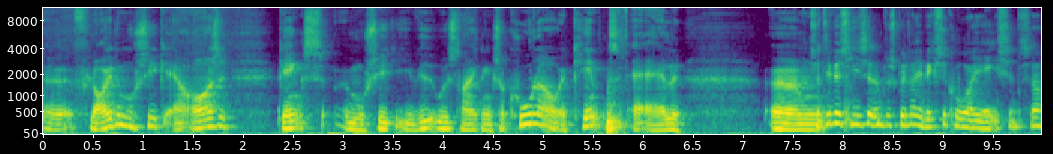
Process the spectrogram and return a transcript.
øh, fløjtemusik er også gængs musik i vid udstrækning, så Kulau er kendt af alle. Øhm, så det vil sige, at selvom du spiller i Mexico og i Asien, så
